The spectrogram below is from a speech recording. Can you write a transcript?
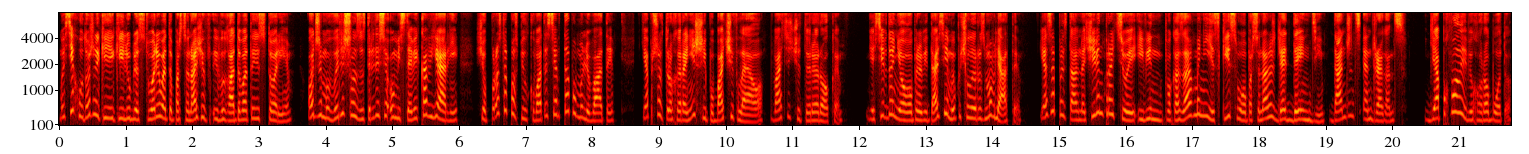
Ми всі художники, які люблять створювати персонажів і вигадувати історії. Отже, ми вирішили зустрітися у місцевій кав'ярні, щоб просто поспілкуватися та помалювати. Я прийшов трохи раніше і побачив Лео, 24 роки. Я сів до нього, привітався, і ми почали розмовляти. Я запитав, на чи він працює, і він показав мені ескіз свого персонажа для D&D – Dungeons and Dragons. Я похвалив його роботу,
